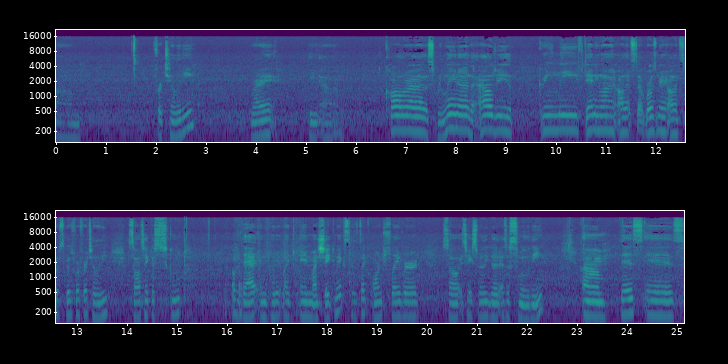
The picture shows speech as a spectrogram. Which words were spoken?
um, fertility right? The um, chlorella, the spirulina, the algae, the green leaf, dandelion, all that stuff, rosemary, all that stuff's good for fertility. So I'll take a scoop of that and put it like in my shake mix because it's like orange flavored. So it tastes really good as a smoothie. Um, this is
